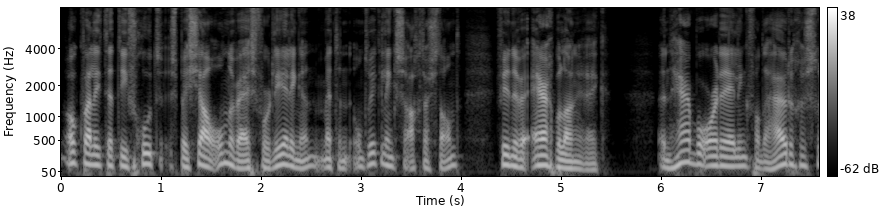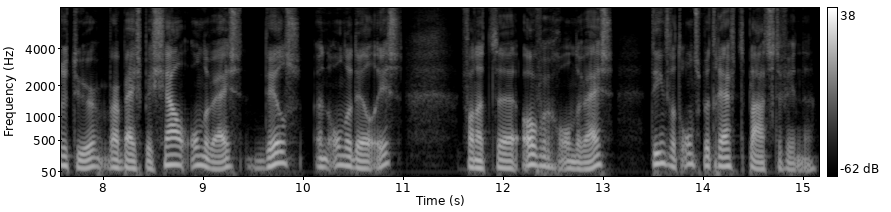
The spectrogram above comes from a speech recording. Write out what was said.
Ook kwalitatief goed speciaal onderwijs voor leerlingen met een ontwikkelingsachterstand vinden we erg belangrijk. Een herbeoordeling van de huidige structuur, waarbij speciaal onderwijs deels een onderdeel is van het uh, overige onderwijs, dient wat ons betreft plaats te vinden.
